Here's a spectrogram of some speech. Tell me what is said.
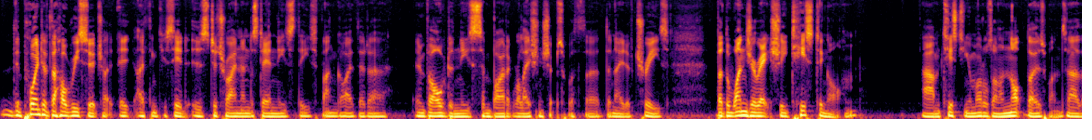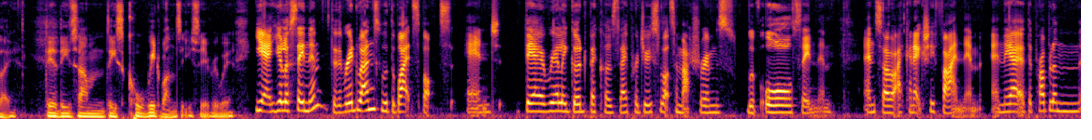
the point of the whole research, I, I think you said, is to try and understand these these fungi that are involved in these symbiotic relationships with the, the native trees. But the ones you're actually testing on, um, testing your models on, are not those ones, are they? They're these um these cool red ones that you see everywhere. Yeah, you'll have seen them. They're the red ones with the white spots. And they're really good because they produce lots of mushrooms. We've all seen them. And so I can actually find them. And the, the problem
